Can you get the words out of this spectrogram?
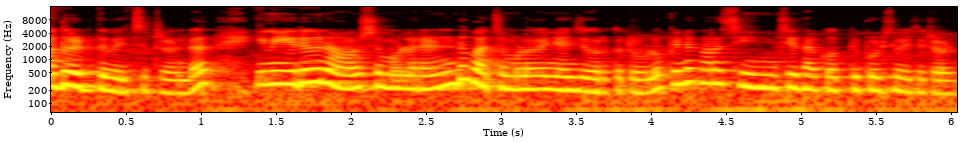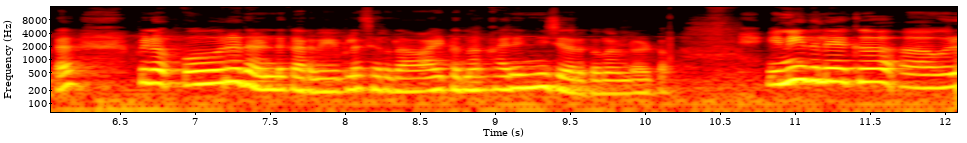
അതെടുത്ത് വെച്ചിട്ടുണ്ട്. ഇനി എരിവിന് ആവശ്യമുള്ള രണ്ട് പച്ചമുളക് ഞാൻ ചേർത്തിട്ടുള്ളൂ. പിന്നെ കുറച്ച് ഇഞ്ചി ഇതാ കൊത്തിപ്പൊടിച്ച് വെച്ചിട്ടുണ്ട്. പിന്നെ ഒരു രണ്ട് കറിവേപ്പില ചെറുതായിട്ടൊന്ന് അരിഞ്ഞ് ചേർക്കുന്നുണ്ട് കേട്ടോ. ഇനി ഇതിലേക്ക് ഒരു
